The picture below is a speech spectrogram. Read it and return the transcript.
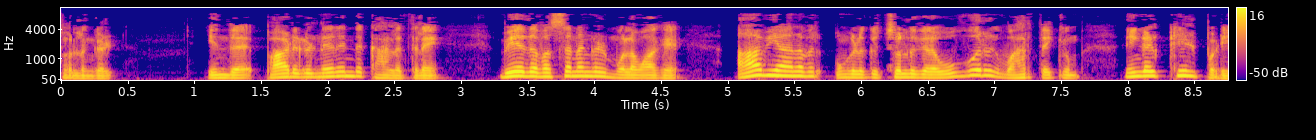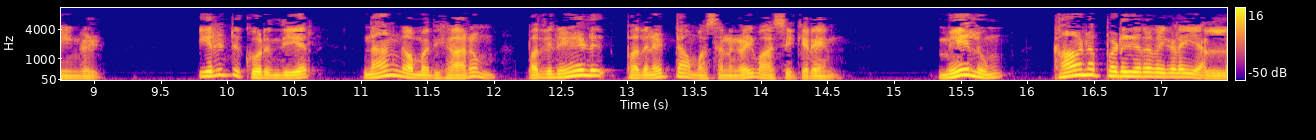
சொல்லுங்கள். இந்த பாடுகள் நிறைந்த காலத்திலே வேத வசனங்கள் மூலமாக ஆவியானவர் உங்களுக்கு சொல்லுகிற ஒவ்வொரு வார்த்தைக்கும் நீங்கள் கீழ்ப்படியுங்கள். இரண்டு குருந்தியர் நான்காம் அதிகாரம் பதினேழு பதினெட்டாம் வசனங்களை வாசிக்கிறேன். மேலும் காணப்படுகிறவைகளை அல்ல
